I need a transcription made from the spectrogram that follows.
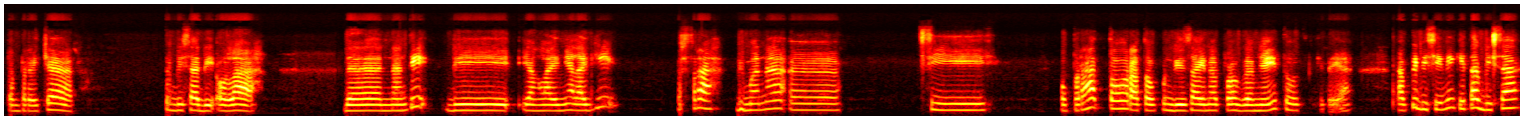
temperature bisa diolah. Dan nanti di yang lainnya lagi terserah di mana eh, si operator ataupun desainer programnya itu gitu ya. Tapi di sini kita bisa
